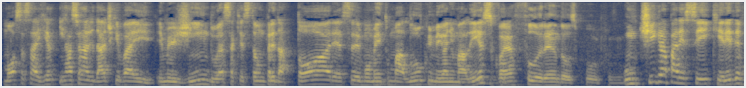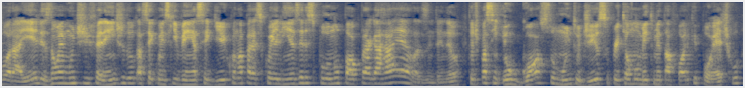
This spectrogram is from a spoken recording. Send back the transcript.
mostra essa irra- irracionalidade que vai emergindo, essa questão predatória, esse momento maluco e meio animalesco. Vai aflorando aos poucos. né? Um tigre aparecer e querer devorar eles não é muito diferente da sequência que vem a seguir quando aparece coelhinhas eles pulam no palco pra agarrar elas, entendeu? Então, tipo assim, eu gosto muito disso porque é um momento metafórico e poético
